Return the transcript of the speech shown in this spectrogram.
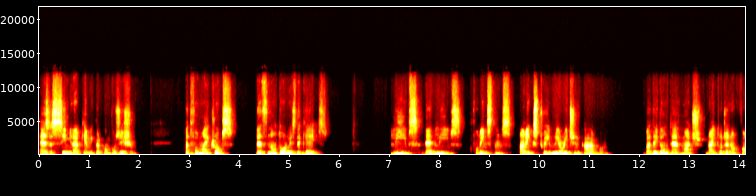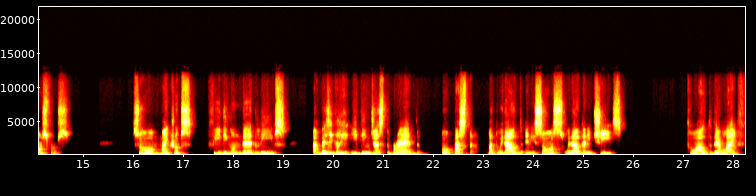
has a similar chemical composition. But for microbes, that's not always the case. Leaves, dead leaves, for instance, are extremely rich in carbon, but they don't have much nitrogen or phosphorus. so microbes feeding on dead leaves, are basically eating just bread or pasta, but without any sauce, without any cheese throughout their life.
